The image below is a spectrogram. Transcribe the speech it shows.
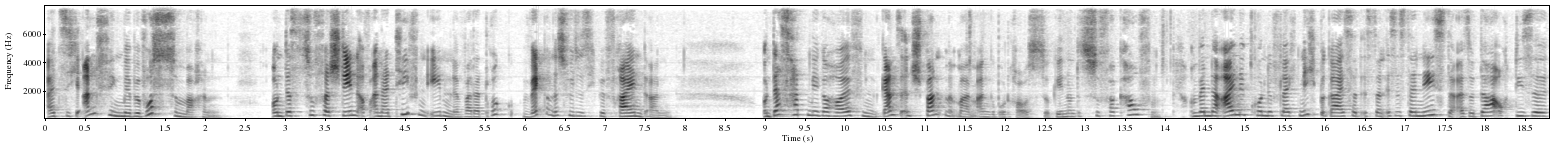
Als ich anfing, mir bewusst zu machen und das zu verstehen auf einer tiefen Ebene, war der Druck weg und es fühlte sich befreiend an. Und das hat mir geholfen, ganz entspannt mit meinem Angebot rauszugehen und es zu verkaufen. Und wenn der eine Kunde vielleicht nicht begeistert ist, dann ist es der nächste. Also da auch diese,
